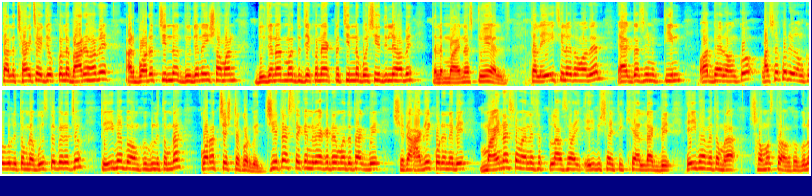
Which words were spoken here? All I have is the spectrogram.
তাহলে ছয় ছয় যোগ করলে বারো হবে। আর বড়োর চিহ্ন দুজনেই সমান। দুজনের মধ্যে যে কোনো একটা চিহ্ন বসিয়ে দিলে হবে, তাহলে মাইনাস টুয়েলভ তাহলে এই ছিল তোমাদের এক দশমিক তিন অধ্যায়ের অঙ্ক। আশা করি অঙ্কগুলি তোমরা বুঝতে পেরেছ। তো এইভাবে অঙ্কগুলি তোমরা করার চেষ্টা করবে। যেটা সেকেন্ড ব্র্যাকেটের মধ্যে থাকবে, সেটা আগে করে নেবে। মাইনাসে মাইনাসে প্লাস হয়, এই বিষয়টি খেয়াল রাখবে। এইভাবে তোমরা সমস্ত অঙ্কগুলো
